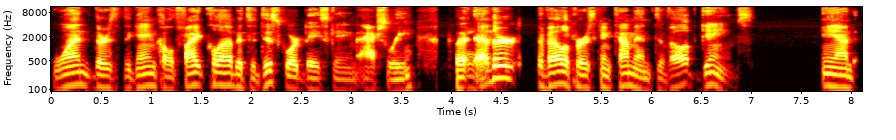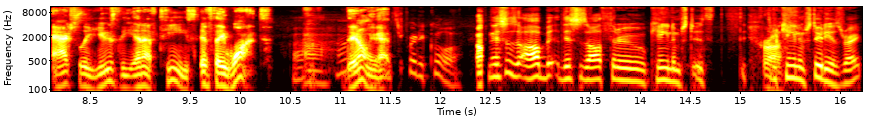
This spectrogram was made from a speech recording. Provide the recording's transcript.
One, there's the game called Fight Club. It's a Discord based game, actually. But Cool. other developers can come in, develop games, and actually use the NFTs if they want. Uh-huh. They don't even have- That's pretty cool. This is all. This is all through Kingdom Stu- through Kingdom Studios, right?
